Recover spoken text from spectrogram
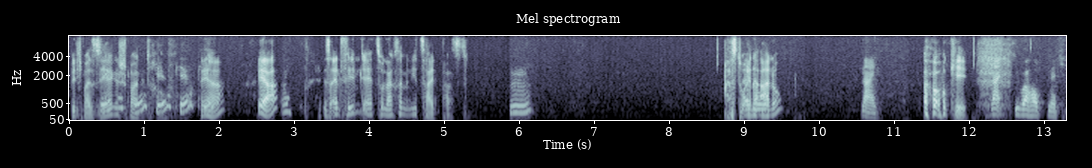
bin ich mal sehr Okay, gespannt okay, drauf. okay, okay. Ja, ja. Ist ein Film, der jetzt so langsam in die Zeit passt. Mhm. Hast du Also- eine Ahnung? Nein, Okay, nein, überhaupt nicht.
